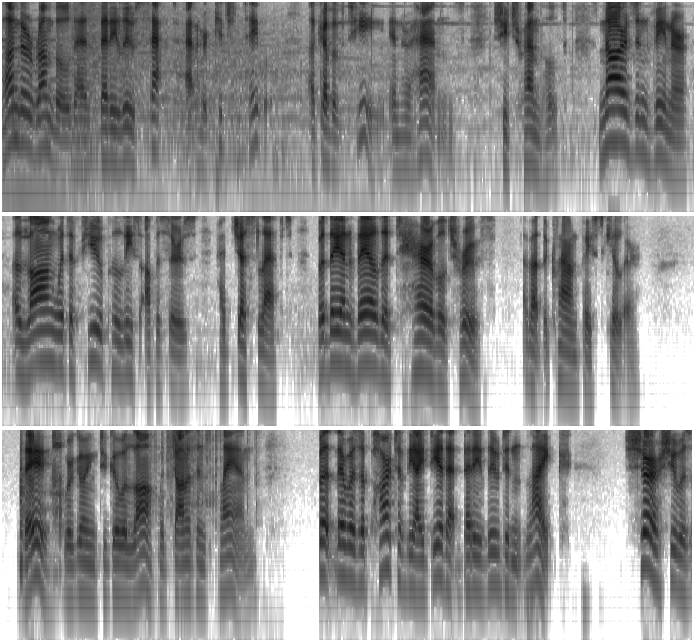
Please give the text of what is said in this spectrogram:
Thunder rumbled as Betty Lou sat at her kitchen table, a cup of tea in her hands. She trembled. Nards and Wiener, along with a few police officers, had just left, but they unveiled a terrible truth about the clown faced killer. They were going to go along with Jonathan's plan, but there was a part of the idea that Betty Lou didn't like. Sure, she was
